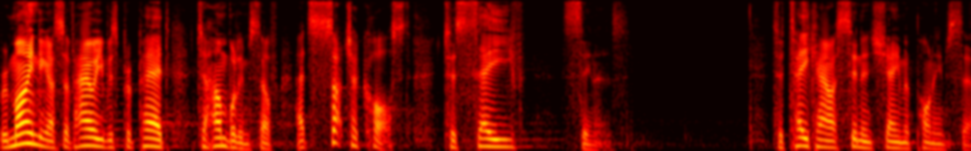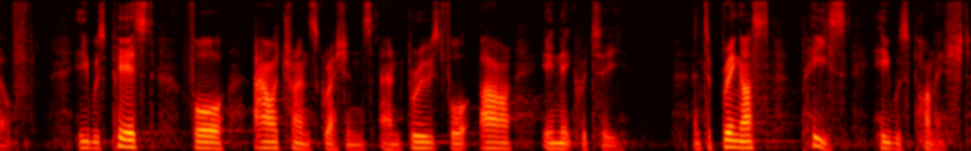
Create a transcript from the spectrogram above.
reminding us of how he was prepared to humble himself at such a cost to save sinners, to take our sin and shame upon himself. He was pierced for our transgressions and bruised for our iniquity. And to bring us peace, he was punished.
